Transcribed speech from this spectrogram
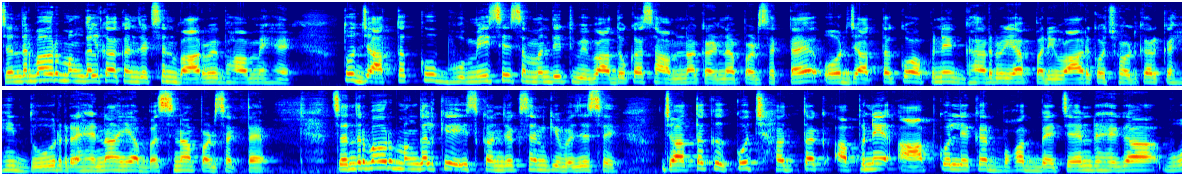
चंद्रमा और मंगल का कंजक्शन बारहवें भाव में है। तो जातक को भूमि से संबंधित विवादों का सामना करना पड़ सकता है और जातक को अपने घर या परिवार को छोड़कर कहीं दूर रहना या बसना पड़ सकता है। चंद्रमा और मंगल के इस कंजक्शन की वजह से जातक कुछ हद तक अपने आप को लेकर बहुत बेचैन रहेगा। वो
